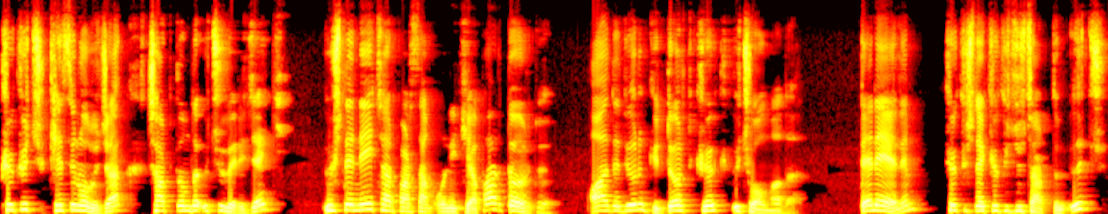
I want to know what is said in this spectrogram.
kök 3 kesin olacak. Çarptığımda 3'ü verecek. 3 ile neyi çarparsam 12 yapar? 4'ü. O halde diyorum ki 4 kök 3 olmalı. Deneyelim. Kök 3 ile kök 3'ü çarptım 3.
